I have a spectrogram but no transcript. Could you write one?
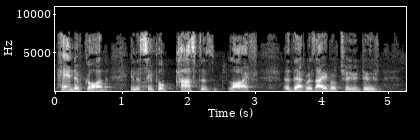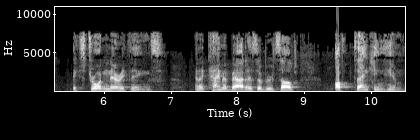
hand of God in a simple pastor's life that was able to do extraordinary things. And it came about as a result of thanking Him.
